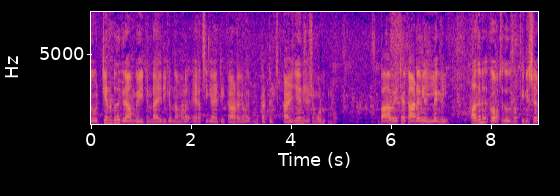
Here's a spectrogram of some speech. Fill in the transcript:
നൂറ്റി എൺപത് ഗ്രാം വെയിറ്റ് ഉണ്ടായിരിക്കും നമ്മൾ ഇറച്ചിക്കായിട്ട് ഈ കാടകളെ മുട്ടിട്ട് കഴിഞ്ഞതിന് ശേഷം കൊടുക്കുമ്പോൾ. അപ്പോൾ ആ വെയിറ്റ് ആ കാടകളില്ലെങ്കിൽ അതിന് കുറച്ച് ദിവസം ഫിനിഷർ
